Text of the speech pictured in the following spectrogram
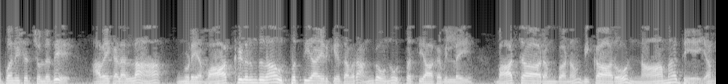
உபனிஷத் சொல்லுது அவைகளெல்லாம் உன்னுடைய வாக்கிலிருந்து தான் உற்பத்தி ஆயிருக்கே தவிர அங்க ஒன்னும் உற்பத்தி ஆகவில்லை வாச்சாரம்பணம் விகாரோ நாமதேயம்.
